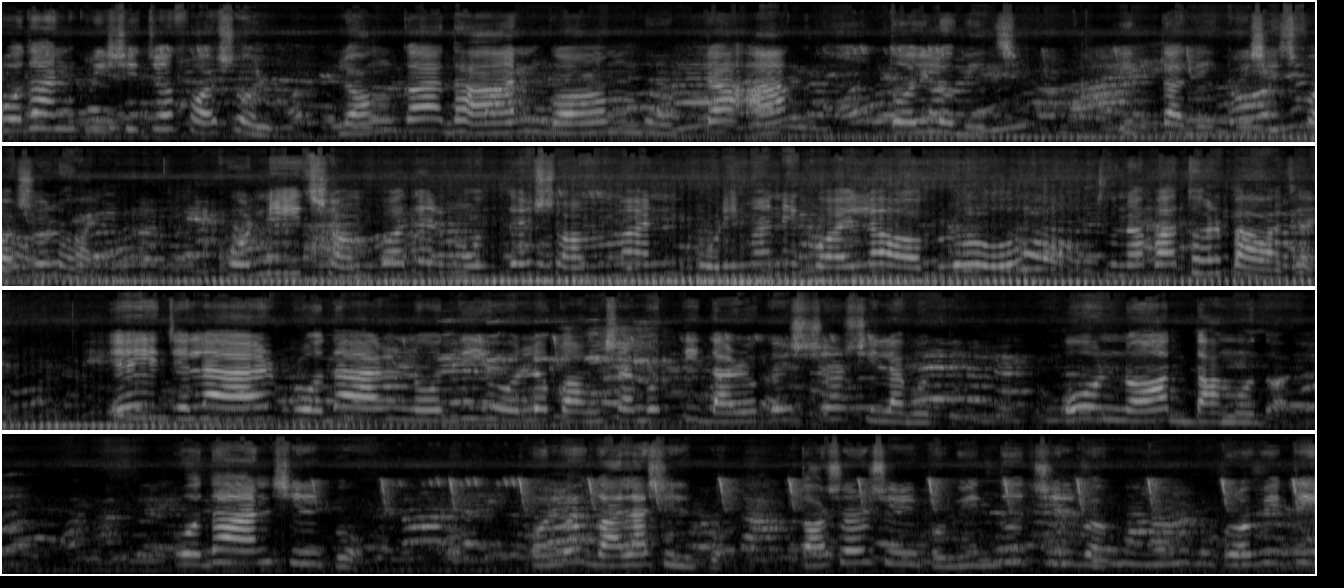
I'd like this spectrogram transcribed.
প্রধান কৃষিজ ফসল, লঙ্কা, ধান, গম, ভুট্টা, আখ, তৈলবীজ ইত্যাদি কৃষিজ ফসল হয়। খনিজ সম্পদের মধ্যে সমান পরিমাণে কয়লা অভ্র ও চুনাপাথর পাওয়া যায়। এই জেলার প্রধান নদী হল কংসাবতী, দ্বারকেশ্বর, শিলাবতী ও নদ দামোদর। প্রধান শিল্প হলো গালা শিল্প, তসর শিল্প, বিদ্যুৎ শিল্প, প্রভৃতি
